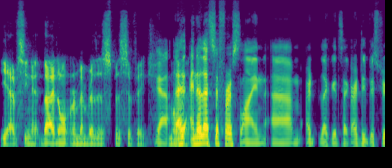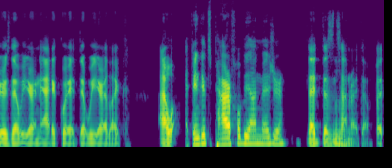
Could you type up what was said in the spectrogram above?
Yeah, I've seen it, but I don't remember the specific. Yeah, I. I know that's the first line. Um, our, like it's like our deepest fear is that we are inadequate, that we are like, I, I think it's powerful beyond measure. That doesn't Mm. sound right though. But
